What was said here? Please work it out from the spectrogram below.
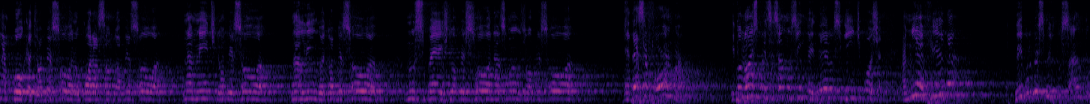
na boca de uma pessoa, no coração de uma pessoa, na mente de uma pessoa, na língua de uma pessoa, nos pés de uma pessoa, nas mãos de uma pessoa. É dessa forma. Então nós precisamos entender o seguinte: poxa, a minha vida Templo do Espírito Santo.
